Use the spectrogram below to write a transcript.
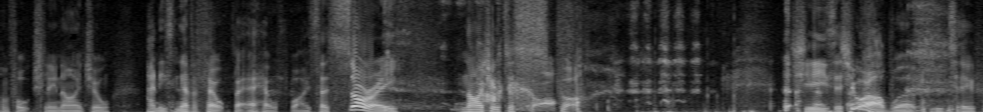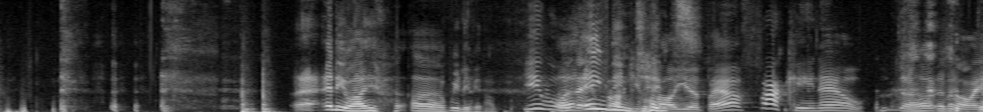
unfortunately nigel and he's never felt better health wise so sorry nigel to spot jesus you're hard work you two Uh, anyway, uh, we live in up. You were Uh, evening, fucking fly gents. you about. Fucking hell. Uh, Sorry,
